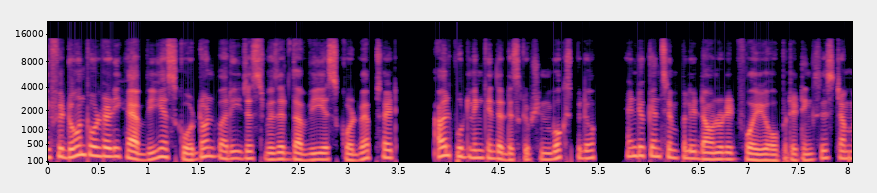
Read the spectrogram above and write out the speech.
If you don't already have VS Code, don't worry, just visit the VS Code website. I will put link in the description box below and you can simply download it for your operating system.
